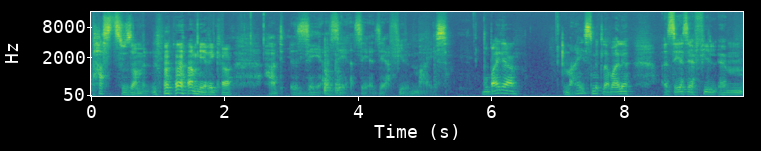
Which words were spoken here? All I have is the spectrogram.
passt zusammen. Amerika hat sehr, sehr, sehr, sehr viel Mais. Wobei der Mais mittlerweile sehr, sehr viel im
